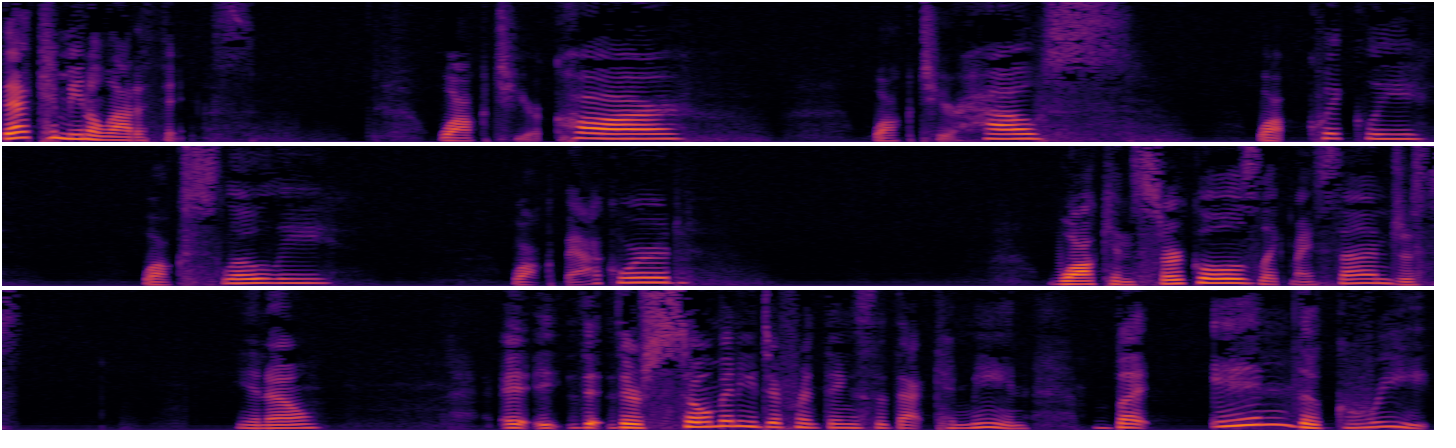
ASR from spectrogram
that can mean a lot of things. Walk to your car, walk to your house, walk quickly, walk slowly, walk backward, walk in circles like my son, just, you know. It, it, there's so many different things that that can mean. But in the Greek,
